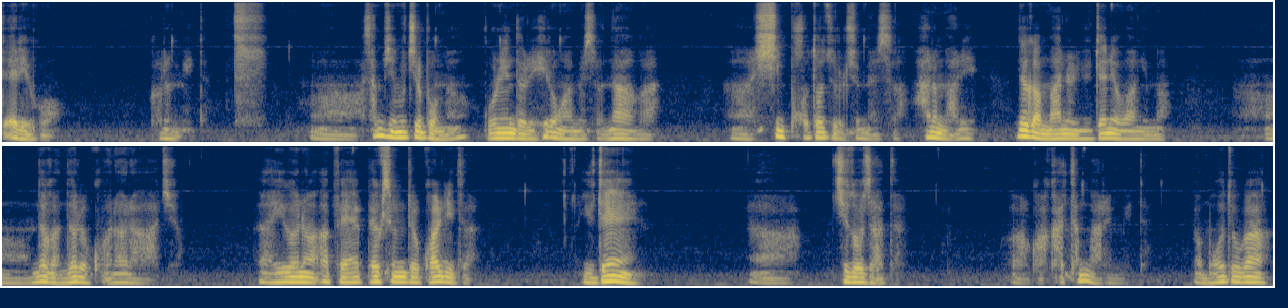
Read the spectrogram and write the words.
때리고 그럽니다. 어, 36절 보면 군인들이 희롱하면서 나아가 어, 신 포도주를 주면서 하는 말이 너가 만일 유대인의 왕이면 어, 너가 너를 구원하라 하죠. 아, 이거는 앞에 백성들 관리들 유대인 어, 지도자들과 같은 말입니다. 모두가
